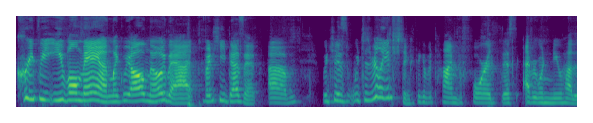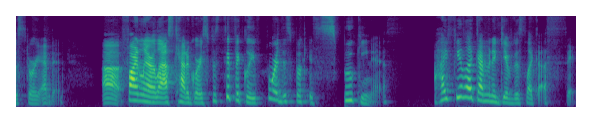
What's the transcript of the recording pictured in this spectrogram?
creepy evil man. Like we all know that, but he doesn't. Um, which is which is really interesting to think of a time before this everyone knew how this story ended. Uh, finally, our last category specifically for this book is spookiness. I feel like I'm going to give this like a 60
